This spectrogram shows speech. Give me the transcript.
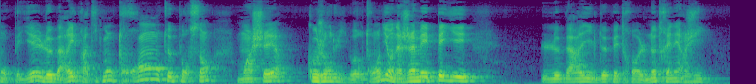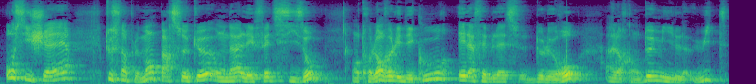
on payait le baril pratiquement 30% moins cher qu'aujourd'hui. Autrement dit, on n'a jamais payé le baril de pétrole, notre énergie, aussi cher, tout simplement parce que on a l'effet de ciseau entre l'envolée des cours et la faiblesse de l'euro, alors qu'en 2008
